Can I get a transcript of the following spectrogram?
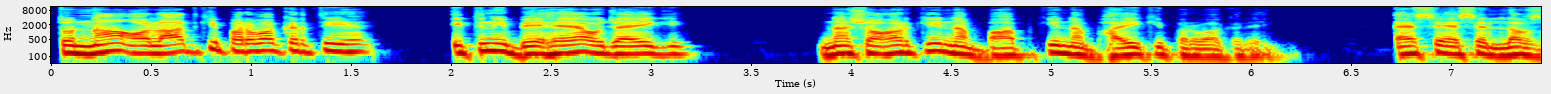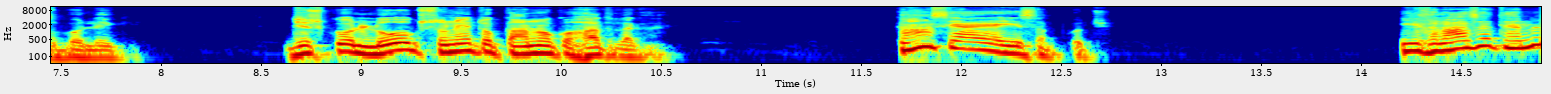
تو نہ اولاد کی پرواہ کرتی ہے اتنی بے حیا ہو جائے گی، نہ شوہر کی، نہ باپ کی، نہ بھائی کی پرواہ کرے گی۔ ایسے ایسے لفظ بولے گی۔ جس کو لوگ سنیں تو کانوں کو ہاتھ لگائیں۔ کہاں سے آیا یہ سب کچھ؟ یہ غلازت ہے نا؟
